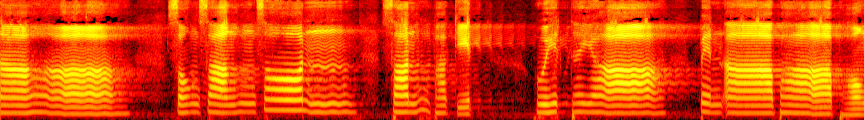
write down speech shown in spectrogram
นา ทรงสั่งสอนสรรพกิจ วิทยา เป็นอาภาพของ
